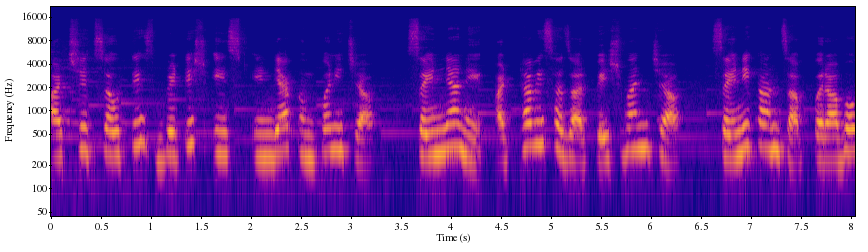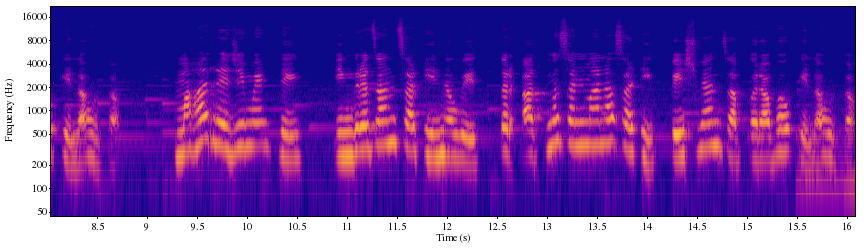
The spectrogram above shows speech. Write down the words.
आठशे चौतीस ब्रिटिश ईस्ट इंडिया कंपनीच्या सैन्याने अठ्ठावीस हजार पेशव्यांच्या सैनिकांचा पराभव केला होता. महार रेजिमेंटने इंग्रजांसाठी नव्हे तर आत्मसन्मानासाठी पेशव्यांचा पराभव केला होता.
